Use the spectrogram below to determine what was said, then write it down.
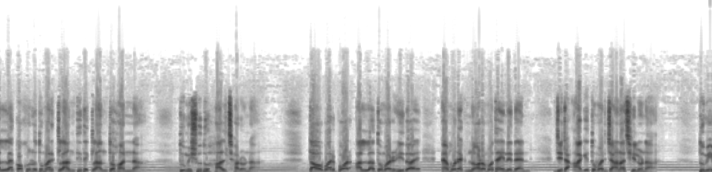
আল্লাহ কখনো তোমার ক্লান্তিতে ক্লান্ত হন না, তুমি শুধু হাল ছাড়ো না। তাওবার পর আল্লাহ তোমার হৃদয়ে এমন এক নরমতা এনে দেন, যেটা আগে তোমার জানা ছিল না। তুমি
